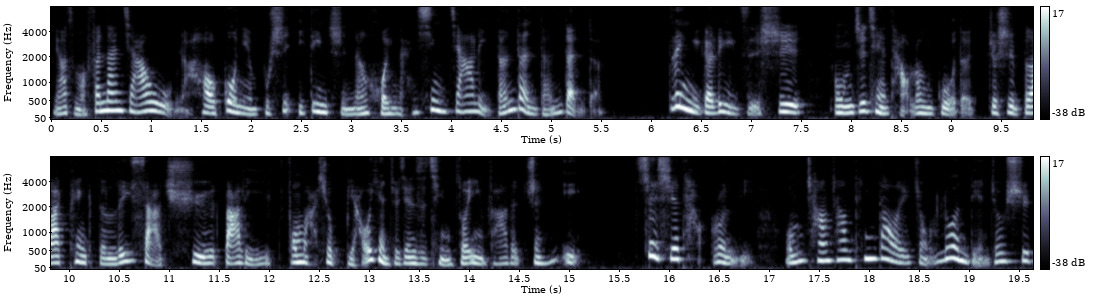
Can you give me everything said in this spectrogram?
你要怎么分担家务，然后过年不是一定只能回男性家里等等等等的。另一个例子是我们之前讨论过的，就是 Blackpink 的 Lisa 去巴黎疯马秀表演这件事情所引发的争议。这些讨论里，我们常常听到的一种论点就是。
